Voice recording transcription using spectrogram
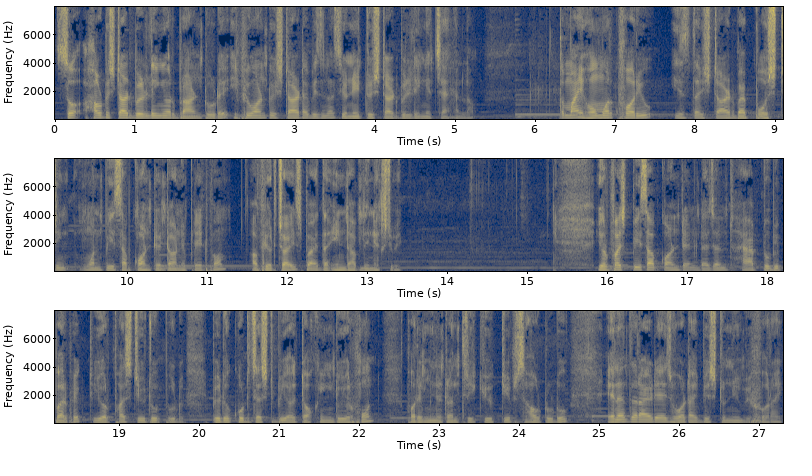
So how to start building your brand today? If you want to start a business you need to start building a channel now. So my homework for you is to start by posting one piece of content on a platform of your choice by the end of the next week your first piece of content doesn't have to be perfect. Your first youtube video could just be uh, talking to your phone for a minute and three quick tips how to do. Another idea is what i wish to know before i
